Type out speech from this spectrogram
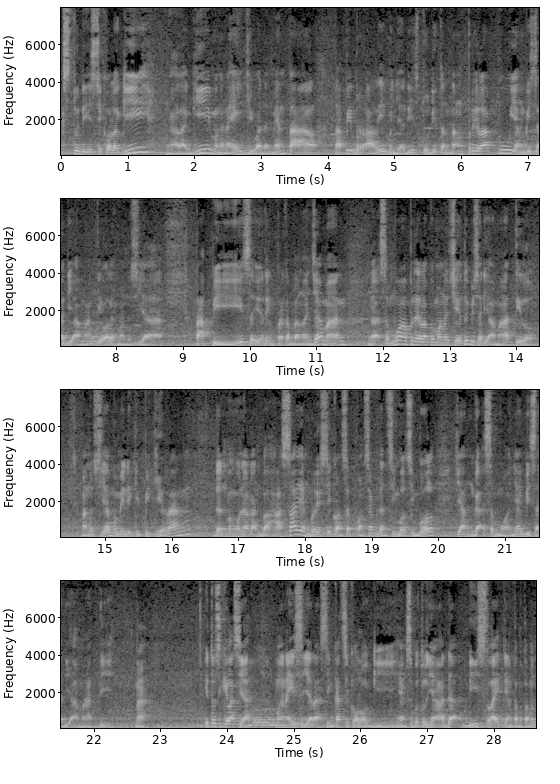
studi psikologi nggak lagi mengenai jiwa dan mental, tapi beralih menjadi studi tentang perilaku yang bisa diamati oleh manusia. Tapi seiring perkembangan zaman, nggak semua perilaku manusia itu bisa diamati loh. Manusia memiliki pikiran dan menggunakan bahasa yang berisi konsep-konsep dan simbol-simbol yang nggak semuanya bisa diamati. Nah, itu sekilas ya mengenai sejarah singkat psikologi yang sebetulnya ada di slide yang teman-teman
